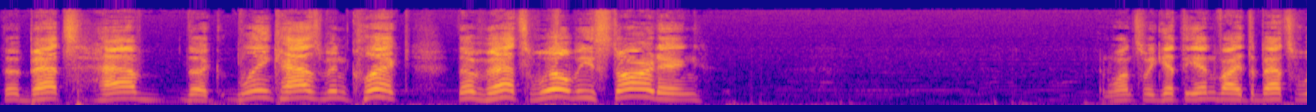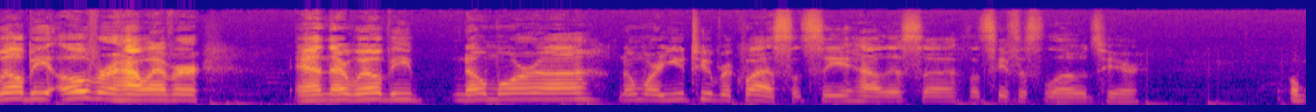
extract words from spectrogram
The bets have, the link has been clicked. The bets will be starting. And once we get the invite, the bets will be over, however, and there will be no more, uh, no more YouTube requests. Let's see how this, uh, let's see if this loads here. Well,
